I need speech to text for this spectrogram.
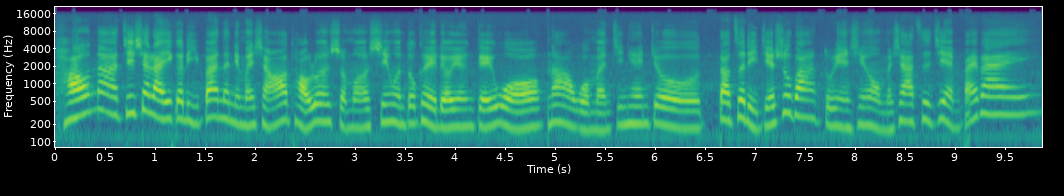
好，那接下来一个礼拜呢，你们想要讨论什么新闻都可以留言给我哦。那我们今天就到这里结束吧，独眼新闻，我们下次见，拜拜。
